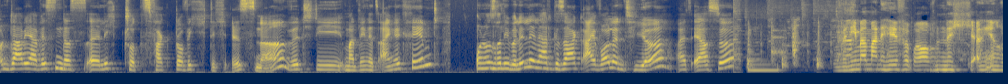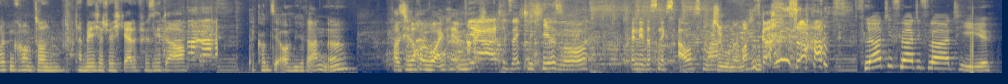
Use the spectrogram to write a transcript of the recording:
und da wir ja wissen, dass äh, Lichtschutzfaktor wichtig ist, ne, wird die Madeleine jetzt eingecremt. Und unsere liebe Lilly hat gesagt, I volunteer als erste. Und wenn jemand meine Hilfe braucht und nicht an ihren Rücken kommt, dann, dann bin ich natürlich gerne für sie da. Da kommt sie auch nicht ran, ne? Falls ich noch irgendwo eincremen Ja, tatsächlich hier so, wenn dir das nichts ausmacht. Du, mir macht das gar nichts aus. Flirty, flirty, flirty.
